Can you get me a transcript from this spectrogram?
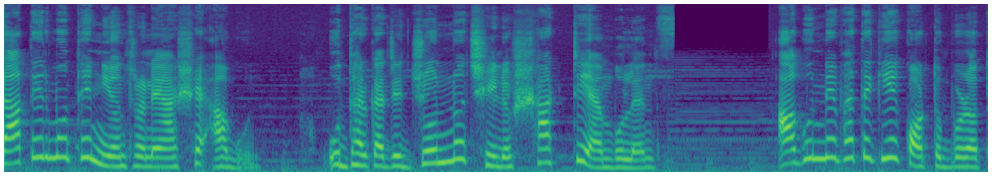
রাতের মধ্যে নিয়ন্ত্রণে আসে আগুন উদ্ধার কাজের জন্য ছিল ষাটটি অ্যাম্বুলেন্স আগুন নেভাতে গিয়ে কর্তব্যরত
